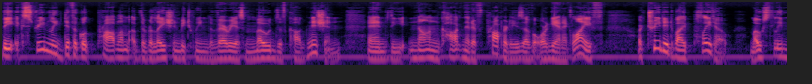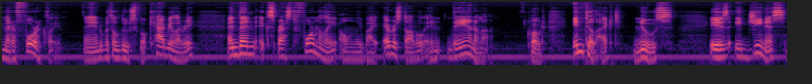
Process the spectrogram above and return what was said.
The extremely difficult problem of the relation between the various modes of cognition and the non cognitive properties of organic life are treated by Plato mostly metaphorically and with a loose vocabulary and then expressed formally only by Aristotle in De Anima. Quote, Intellect, nous, is a genus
